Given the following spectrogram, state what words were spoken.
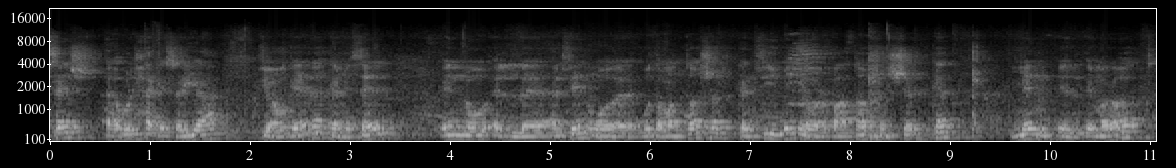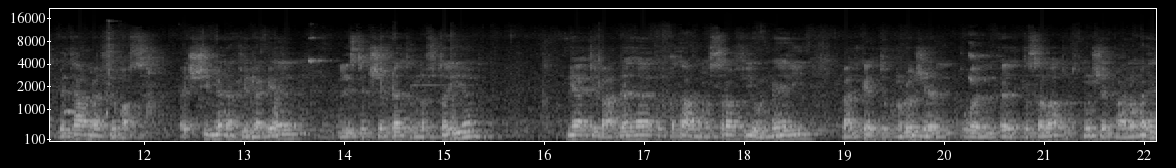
ننساش أقول حاجة سريعة في عجالة كمثال إنه ال 2018 كان في 114 شركة من الإمارات بتعمل في مصر. 20 منها في مجال الاستكشافات النفطية. يأتي بعدها القطاع المصرفي والمالي بعد كده التكنولوجيا والاتصالات وتكنولوجيا المعلومات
